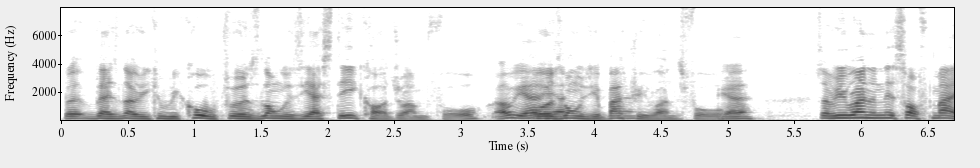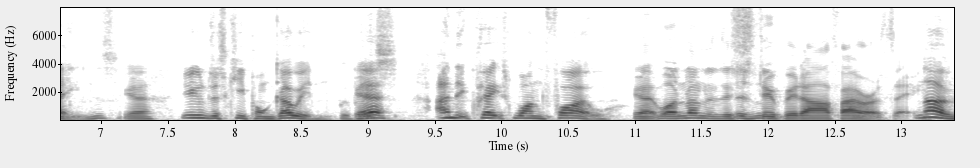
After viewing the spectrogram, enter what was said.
but there's no. You can record for as long as the SD cards run for. Oh yeah. Or yeah. as long as your battery runs for. Yeah. So if you're running this off mains, yeah, you can just keep on going with yeah. this and it creates one file. Yeah, well, none of this Isn't stupid half-hour thing. No,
